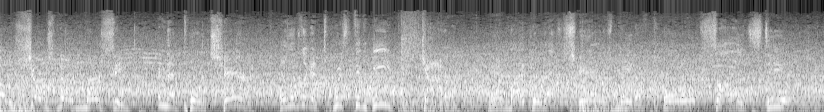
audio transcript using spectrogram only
Oh, shows no mercy. And that poor chair. It looks like a twisted heap. Got her. And Michael, that chair is made of cold, solid steel.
